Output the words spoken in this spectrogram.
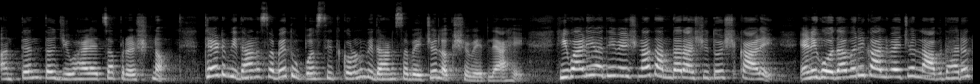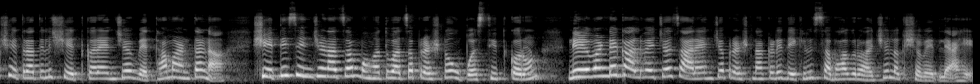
अत्यंत जिव्हाळ्याचा प्रश्न थेट विधानसभेत उपस्थित करून विधानसभेचे लक्ष वेधले आहे. हिवाळी अधिवेशनात आमदार आशुतोष काळे यांनी गोदावरी कालव्याच्या लाभधारक क्षेत्रातील शेतकऱ्यांच्या व्यथा मांडताना शेती सिंचनाचा महत्त्वाचा प्रश्न उपस्थित करून निळवंडे कालव्याच्या चाऱ्यांच्या प्रश्नाकडे देखील सभागृहाचे लक्ष वेधले आहे.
